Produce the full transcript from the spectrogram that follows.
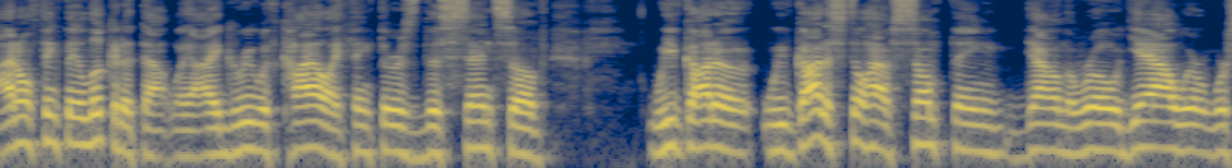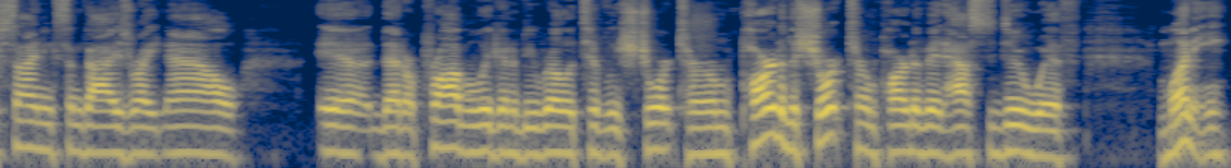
I don't think they look at it that way. I agree with Kyle. I think there's this sense of we've got to we've got to still have something down the road. Yeah, we're we're signing some guys right now uh, that are probably going to be relatively short term. Part of the short term part of it has to do with money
